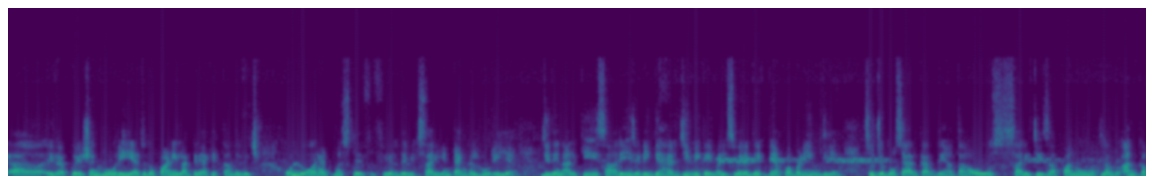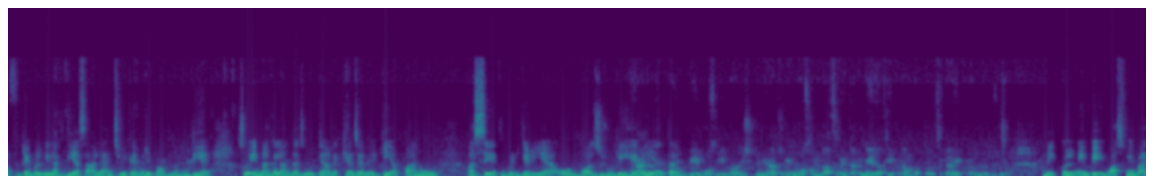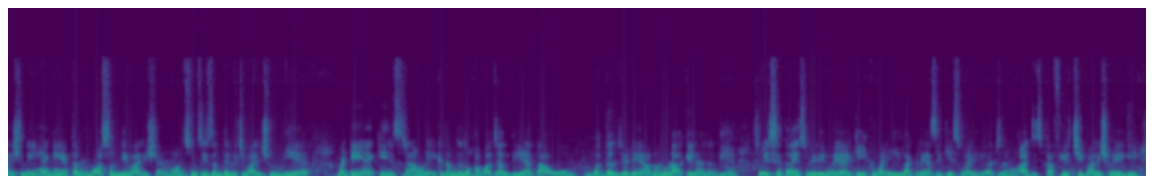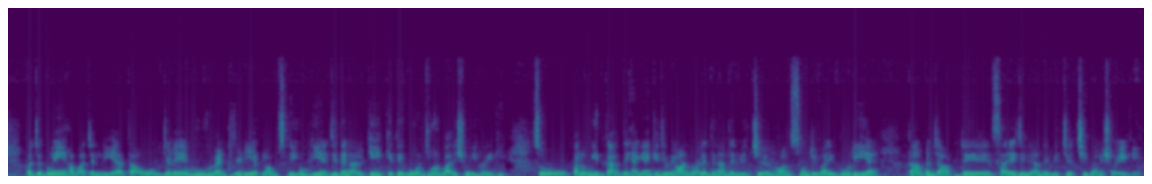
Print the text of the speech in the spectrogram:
ਇਵੈਪੋਰੇਸ਼ਨ ਹੋ ਰਹੀ ਹੈ, ਜਦੋਂ ਪਾਣੀ ਲੱਗ ਰਿਹਾ ਖੇਤਾਂ ਦੇ ਵਿੱਚ, ਉਹ ਲੋਅਰ ਐਟਮੋਸਫੇਅਰ ਦੇ ਵਿੱਚ ਸਾਰੀ ਇੰਟੈਂਗਲ ਹੋ ਰਹੀ ਹੈ। ਜਿਹਦੇ ਨਾਲ ਕਿ ਸਾਰੀ ਜਿਹੜੀ ਗਹਿਰ ਜੀ ਵੀ ਕਈ ਵਾਰੀ ਸਵੇਰੇ ਦੇਖਦੇ ਹਾਂ, ਆਪਾਂ ਬਣੀ ਹੁੰਦੀ ਹੈ। ਸੋ ਜਦੋਂ ਸੈਰ ਕਰਦੇ ਹਾਂ, ਤਾਂ ਉਹ ਸਾਰੀ ਚੀਜ਼ ਆਪਾਂ ਨੂੰ ਮਤਲਬ ਅਨਕੰਫਰਟੇਬਲ ਵੀ ਲੱਗਦੀ ਹੈ। ਸਾਹ ਲੈਣ 'ਚ ਵੀ ਕਈ ਵਾਰੀ ਪ੍ਰੋਬਲਮ ਹੁੰਦੀ ਹੈ। ਸੋ ਇਹਨਾਂ ਗੱਲਾਂ ਦਾ ਜ਼ਰੂਰ ਧਿਆਨ ਰੱਖਿਆ ਜਾਵੇ ਕਿ ਆਪਾਂ ਨੂੰ ਸਿਹਤ ਬਿ- ਜਿਹੜੀ ਹੈ ਉਹ ਬਹੁਤ ਜ਼ਰੂਰੀ ਹੈਗੀ ਹੈ ਤਾਂ ਬੇਮੌਸਮੀ ਬਾਰਿਸ਼ ਜਿਵੇਂ ਅੱਜ ਵੀ ਮੌਸਮ 10 ਵਜੇ ਤੱਕ ਹਨੇਰਾ ਸੀ ਇੱਕਦਮ ਬੱਦਲ ਸੀਗਾ ਇੱਕਦਮ ਉੱਡ ਗਿਆ ਬਿਲਕੁਲ ਨਹੀਂ ਬੇਮੌਸਮੀ ਬਾਰਿਸ਼ ਨਹੀਂ ਹੈਗੀ ਇਹ ਤਾਂ ਮੌਸਮ ਦੀ ਬਾਰਿਸ਼ ਹੈ ਮੌਨਸੂਨ ਸੀਜ਼ਨ ਦੇ ਵਿੱਚ ਬਾਰਿਸ਼ ਹੁੰਦੀ ਹੈ। ਬਟ ਇਹ ਹੈ ਕਿ ਜਿਸ ਤਰ੍ਹਾਂ ਹੁਣ ਇੱਕਦਮ ਜਦੋਂ ਹਵਾ ਚੱਲਦੀ ਹੈ ਤਾਂ ਉਹ ਬੱਦਲ ਜਿਹੜੇ ਆ ਉਹਨਾਂ ਨੂੰ ਉਡਾ ਕੇ ਲੈ ਜਾਂਦੀ ਹੈ। ਸੋ ਇਸੇ ਤਰ੍ਹਾਂ ਹੀ ਸਵੇਰੇ ਹੋਇਆ ਹੈ ਕਿ ਇੱਕ ਵਾਰੀ ਲੱਗ ਰਿਹਾ ਸੀ ਕਿ ਇਸ ਵਾਰੀ ਅੱਜ ਅੱਜ ਕਾਫੀ ਅੱਛੀ ਬਾਰਿਸ਼ ਹੋਏਗੀ। ਪਰ ਜਦੋਂ ਹੀ ਹਵਾ ਚੱਲੀ ਹੈ ਤਾਂ ਉਹ ਜਿਹੜੇ ਮੂਵਮੈਂਟ ਜਿਹੜੀ ਹੈ ਕਲਾਉਡਸ ਦੀ ਹੋ ਗਈ ਹੈ ਜਿਹਦੇ ਨਾਲ ਕਿ ਕਿਤੇ ਹੋਰ ਜ਼ੋਰ ਬਾਰਿਸ਼ ਹੋਈ ਹੋਏਗੀ। ਸੋ, ਪਰ ਉਮੀਦ ਕਰਦੇ ਹੈਗੇ ਹਾਂ ਕਿ ਜਿਵੇਂ ਆਉਣ ਵਾਲੇ ਦਿਨਾਂ ਦੇ ਵਿੱਚ ਮੌਨਸੂਨ ਰਿਵਾਈਵ ਹੋ ਰਹੀ ਹੈ, ਤਾਂ ਪੰਜਾਬ ਦੇ ਸਾਰੇ ਜ਼ਿਲ੍ਹਿਆਂ ਦੇ ਵਿੱਚ ਅੱਛੀ ਬਾਰਿਸ਼ ਹੋਏਗੀ।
